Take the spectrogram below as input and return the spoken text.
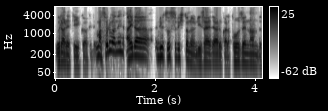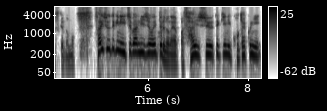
売られていくわけで。まあそれはね、間流通する人の利罪であるから当然なんですけども、最終的に一番利潤を得てるのがやっぱ最終的に顧客に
